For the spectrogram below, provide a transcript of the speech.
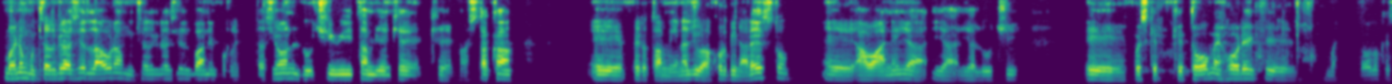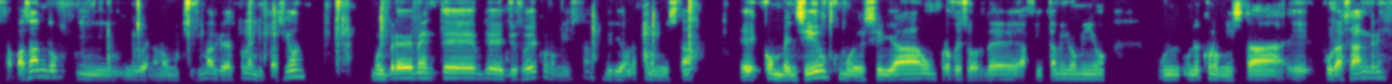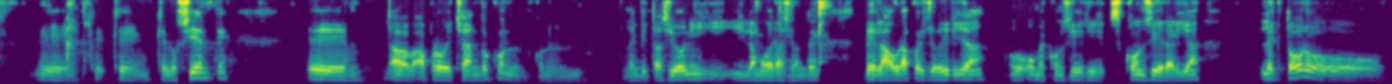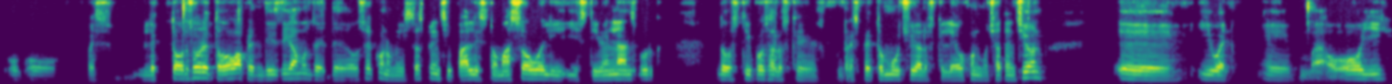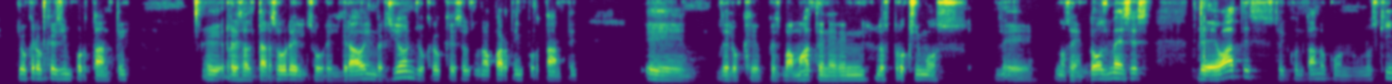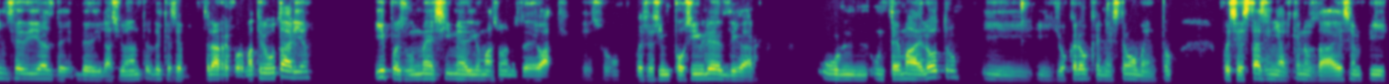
Bueno, muchas gracias Laura, muchas gracias Vane por la invitación, Luchi vi también que, no está acá, eh, pero también ayuda a coordinar esto, eh, a Vane y a, y Luchi, eh, pues que, todo mejore, que todo lo que está pasando y, y, bueno, no, muchísimas gracias por la invitación. Muy brevemente, yo soy economista, diría un economista eh, convencido, como decía un profesor de AFIT, amigo mío, un, economista eh, pura sangre, eh, que, lo siente, aprovechando con, la invitación y, la moderación de, Laura, pues yo diría, o, me consideraría lector o, pues lector sobre todo, aprendiz, digamos, de, dos economistas principales, Thomas Sowell y, y Steven Landsburg, dos tipos a los que respeto mucho y a los que leo con mucha atención. Eh, y bueno, eh, hoy yo creo que es importante eh, resaltar sobre el, sobre el grado de inversión. Yo creo que eso es una parte importante de lo que pues, vamos a tener en los próximos, no sé, dos meses de debates. Estoy contando con unos 15 días de, de dilación antes de que se la reforma tributaria y pues un mes y medio más o menos de debate. Eso pues es imposible desligar un, un tema del otro y, y, yo creo que en este momento, pues esta señal que nos da S&P,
